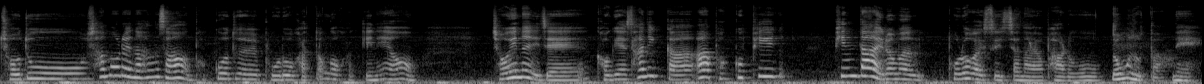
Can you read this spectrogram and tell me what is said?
저도 3월에는 항상 벚꽃을 보러 갔던 것 같긴 해요. 저희는 이제 거기에 사니까 아 벚꽃 피 핀다 이러면 보러 갈 수 있잖아요. 바로. 너무 좋다. 네.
